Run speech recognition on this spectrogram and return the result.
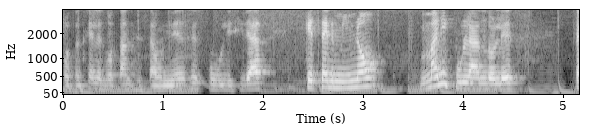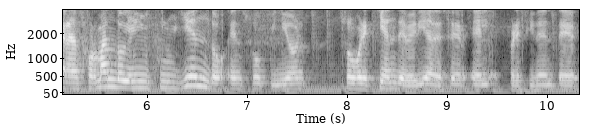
potenciales votantes estadounidenses publicidad que terminó manipulándoles, transformando e influyendo en su opinión sobre quién debería de ser el presidente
